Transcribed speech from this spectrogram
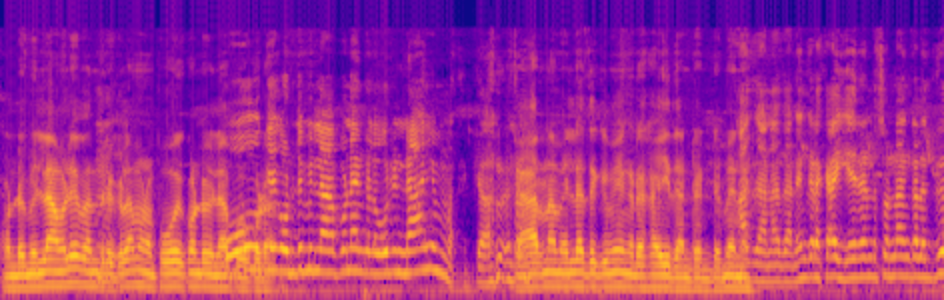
ஒன்றும் இல்லாமலே வந்திருக்கலாம் ஆனால் போய் கொண்டு இல்லாம போகக்கூடாது ஓகே கொண்டுமில்லா போனால் எங்களை ஒரு நியாயம் காரணம் எல்லாத்துக்குமே எங்களோட கை தான் ரெண்டுமே அதான் அதான் எங்கட கை ஏன்னு சொன்னா எங்களுக்கு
